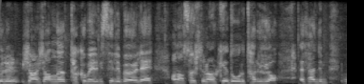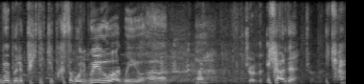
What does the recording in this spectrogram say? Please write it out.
Böyle janjanlı takım elbiseli böyle. Ondan saçlarını arkaya doğru tarıyor. Efendim bö- böyle piknik tip kısa boylu bıyığı var bıyığı. Ha. ha. İçeride. İçeride. İçeride.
